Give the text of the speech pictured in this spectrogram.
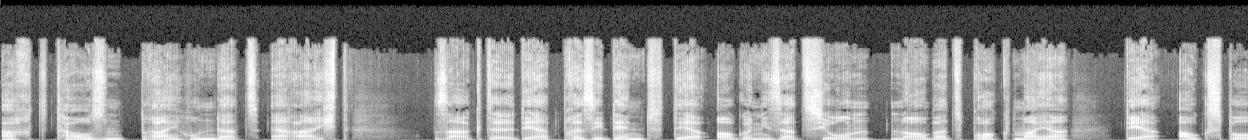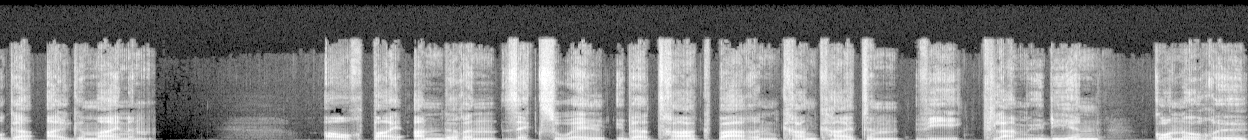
8300 erreicht, sagte der Präsident der Organisation Norbert Brockmeier der Augsburger Allgemeinen. Auch bei anderen sexuell übertragbaren Krankheiten wie Chlamydien, Gonorrhoe,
